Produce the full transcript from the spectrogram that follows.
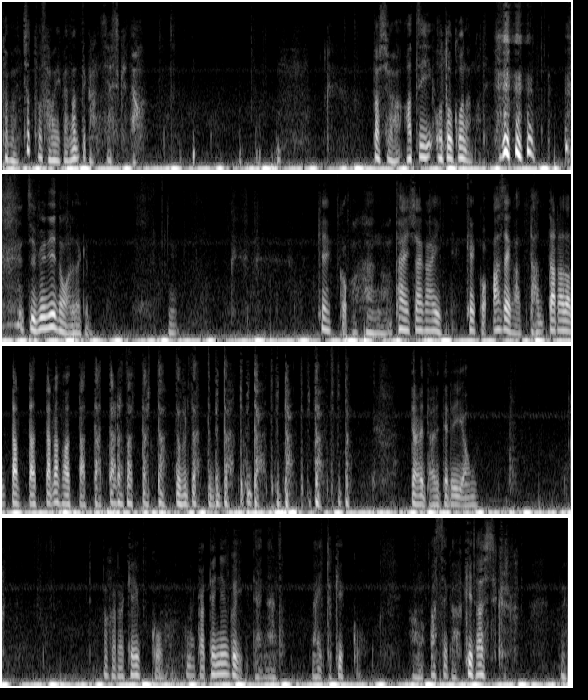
多分ちょっと寒いかなって感じですけど。私は熱い男なので。自分で言うのもあれだけど、ね、結構あの代謝がいいんで結構汗がダッダラダッダッダッダラダッダッダッダラダッダッダッダブダッダブダッダブダッダブダッダブダッダブダッダラダラてるよだから結構なんか手拭いみたいなのないと結構あの汗が吹き出してくる、ね、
